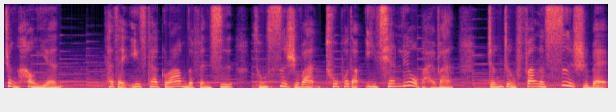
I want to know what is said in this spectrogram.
郑浩妍，她在 Instagram 的粉丝从四十万突破到一千六百万，整整翻了四十倍，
